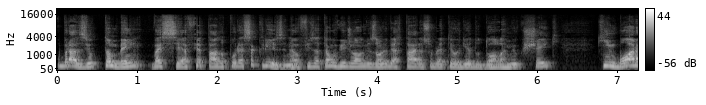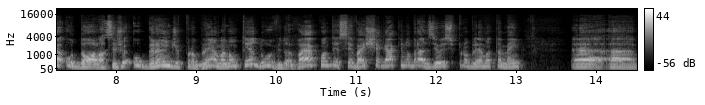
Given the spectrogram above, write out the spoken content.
o Brasil também vai ser afetado por essa crise. Né? Eu fiz até um vídeo lá no Visão Libertária sobre a teoria do dólar milkshake, que embora o dólar seja o grande problema, não tenha dúvida, vai acontecer, vai chegar aqui no Brasil esse problema também. É, a,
